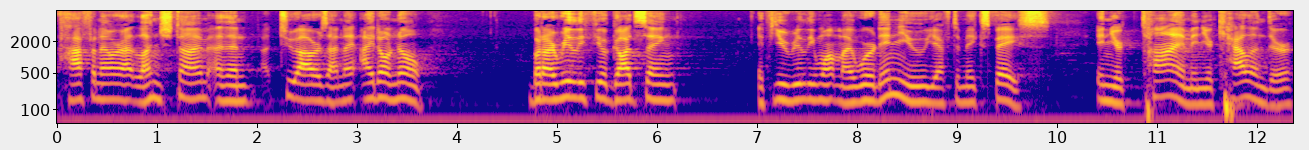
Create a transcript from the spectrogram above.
half an hour at lunchtime, and then two hours at night. I don't know. But I really feel God saying, if you really want my word in you, you have to make space in your time, in your calendar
